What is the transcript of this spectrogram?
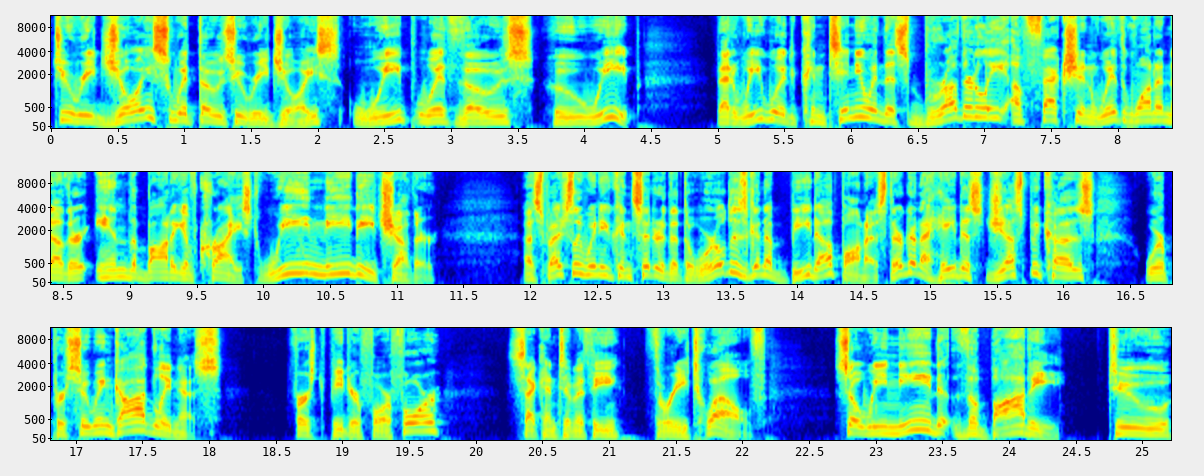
to rejoice with those who rejoice, weep with those who weep that we would continue in this brotherly affection with one another in the body of Christ. We need each other, especially when you consider that the world is going to beat up on us. They're going to hate us just because we're pursuing godliness. 1 Peter 4 4, 2 Timothy 3 12. So we need the body to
